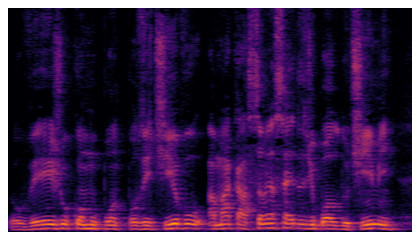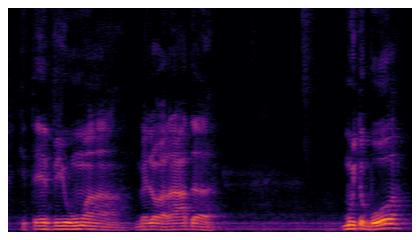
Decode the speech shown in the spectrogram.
eu vejo como ponto positivo a marcação e a saída de bola do time, que teve uma melhorada muito boa.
